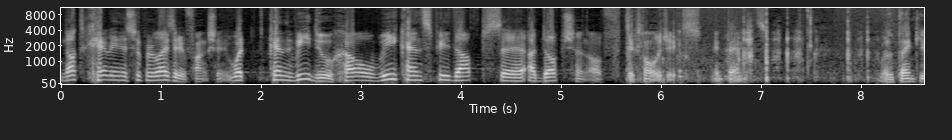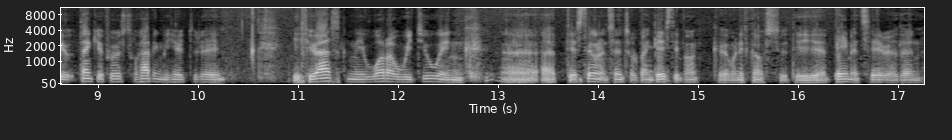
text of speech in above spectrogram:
not having a supervisory function, what can we do? How we can speed up the adoption of technologies in payments? Well, thank you. Thank you first for having me here today. If you ask me what are we doing uh, at the Estonian Central Bank, Eesti Bank, uh, when it comes to the uh, payments area, then,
